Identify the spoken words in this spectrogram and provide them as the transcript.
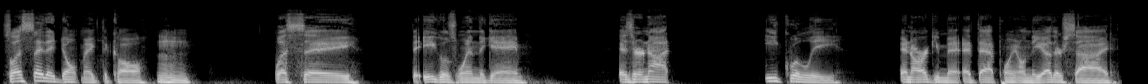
So let's say they don't make the call. Mhm. Let's say the Eagles win the game. Is there not equally an argument at that point on the other side?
